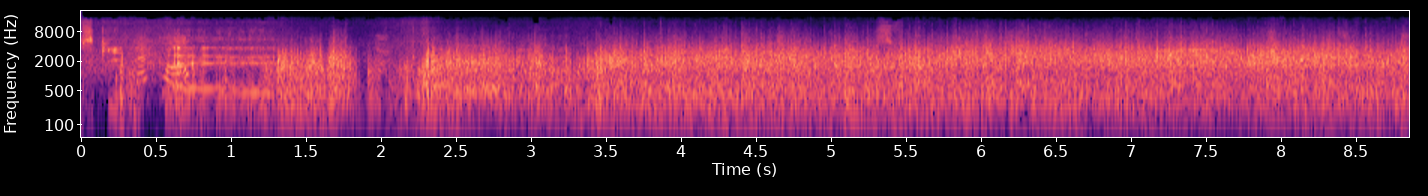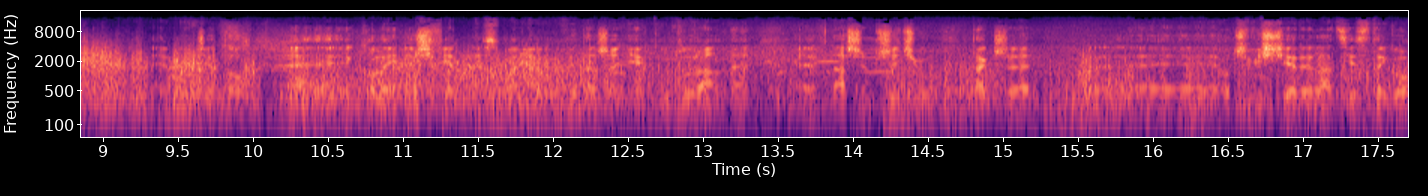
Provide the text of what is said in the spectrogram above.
ogólnopolski. E, Będzie to e, kolejne świetne, wspaniałe wydarzenie kulturalne e, w naszym życiu. Także oczywiście relacje z tego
